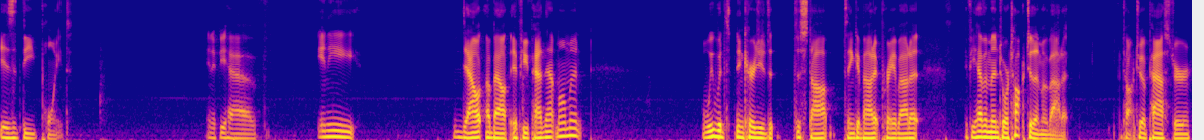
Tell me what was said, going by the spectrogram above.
is the point. And if you have any doubt about if you've had that moment, we would encourage you to, to stop, think about it, pray about it. If you have a mentor, talk to them about it. Talk to a pastor,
